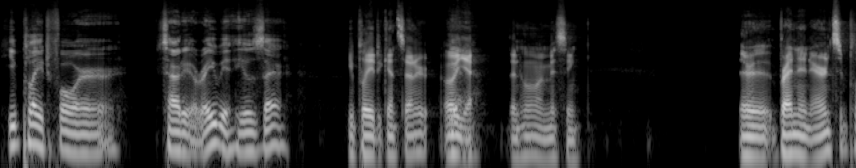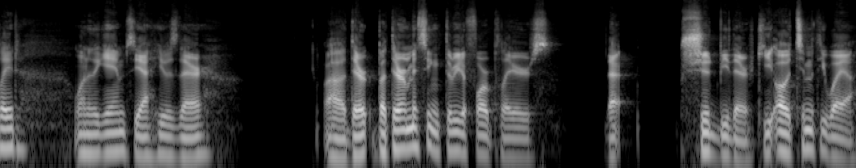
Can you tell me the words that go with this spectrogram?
He played for Saudi Arabia. He was there. He played against Center. Oh Yeah. yeah. Then who am I missing? There, Brenden Aaronson played one of the games. Yeah, he was there. Uh, there, but they're missing three to four players that should be there. Key, oh, Timothy Weah.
